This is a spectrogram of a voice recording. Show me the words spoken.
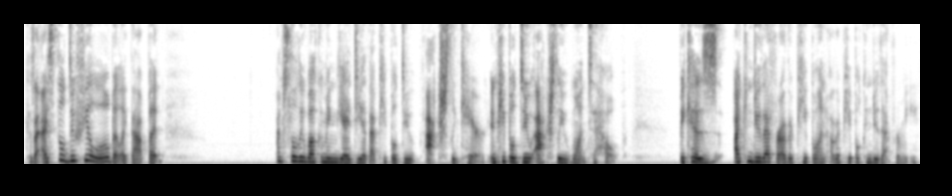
because I, I, still do feel a little bit like that, but I'm slowly welcoming the idea that people do actually care and people do actually want to help because I can do that for other people and other people can do that for me.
